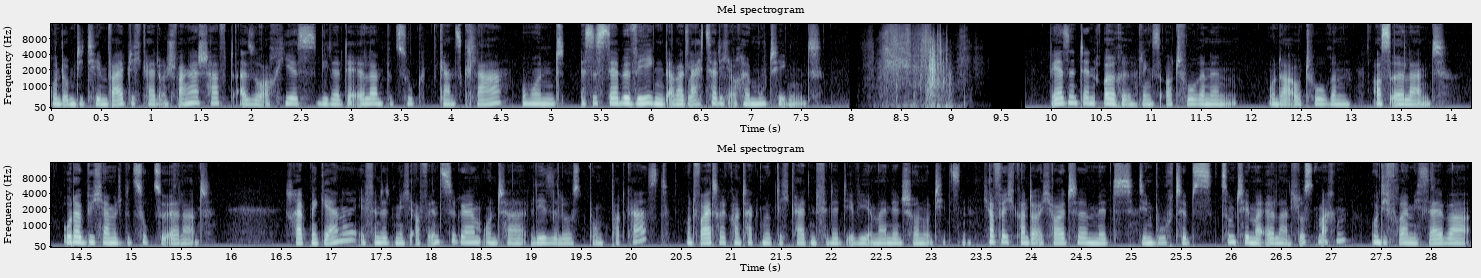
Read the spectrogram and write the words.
rund um die Themen Weiblichkeit und Schwangerschaft. Also auch hier ist wieder der Irlandbezug ganz klar. Und es ist sehr bewegend, aber gleichzeitig auch ermutigend. Wer sind denn eure Lieblingsautorinnen oder Autoren aus Irland oder Bücher mit Bezug zu Irland? Schreibt mir gerne. Ihr findet mich auf Instagram unter leselust.podcast und weitere Kontaktmöglichkeiten findet ihr wie immer in den Shownotizen. Ich hoffe, ich konnte euch heute mit den Buchtipps zum Thema Irland Lust machen und ich freue mich selber,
